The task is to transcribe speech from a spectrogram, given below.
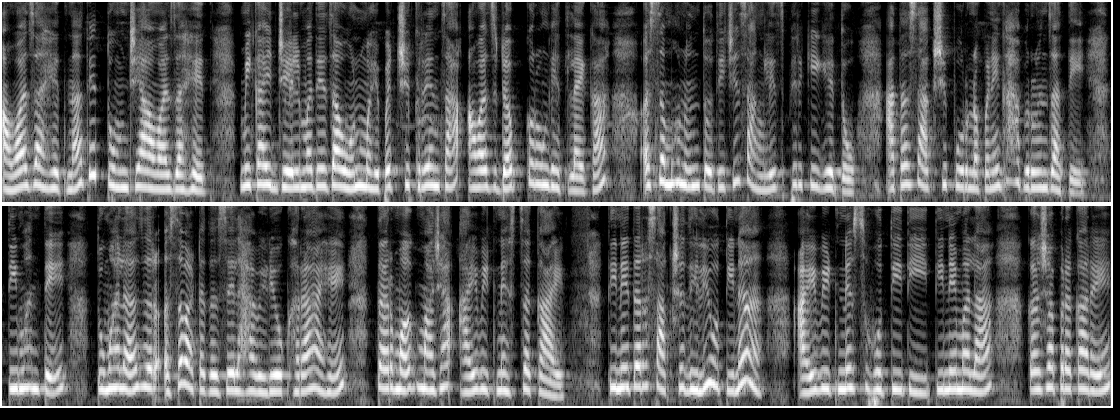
आवाज आहेत ना ते तुमचे आवाज आहेत. मी काय जेलमध्ये जाऊन महिपत शिखरेंचा आवाज डब करून घेतला आहे का? असं म्हणून तो तिची चांगलीच फिरकी घेतो. आता साक्षी पूर्णपणे घाबरून जाते. ती म्हणते तुम्हाला जर असं वाटत असेल हा व्हिडिओ खरा आहे तर मग माझ्या आय विटनेसचं काय? तिने तर साक्ष दिली होती ना. आय विटनेस होती ती. तिने मला कशा प्रकारे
